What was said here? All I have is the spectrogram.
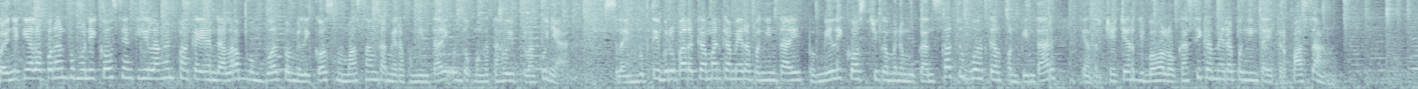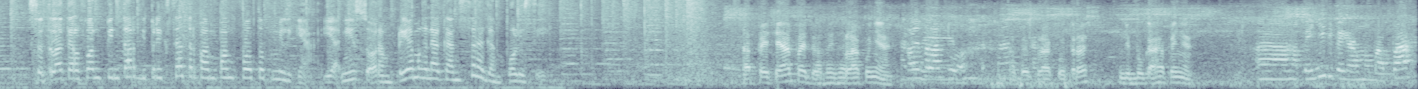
Banyaknya laporan penghuni kos yang kehilangan pakaian dalam membuat pemilik kos memasang kamera pengintai untuk mengetahui pelakunya. Selain bukti berupa rekaman kamera pengintai, pemilik kos juga menemukan satu buah telepon pintar yang tercecer di bawah lokasi kamera pengintai terpasang. Setelah telepon pintar diperiksa terpampang foto pemiliknya, yakni seorang pria mengenakan seragam polisi. HP siapa itu? Pelakunya? HP pelaku. HP pelaku terus dibuka HP-nya. Uh, HP-nya dipegang sama bapak,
